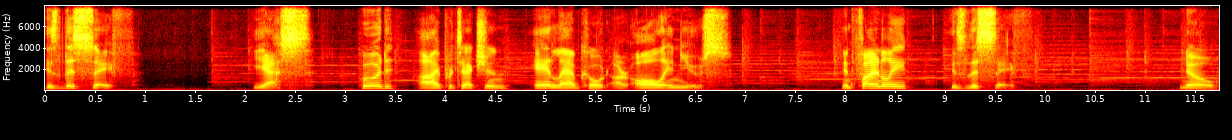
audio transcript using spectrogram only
Is this safe? Yes. Hood, eye protection, and lab coat are all in use. And finally, is this safe? No.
